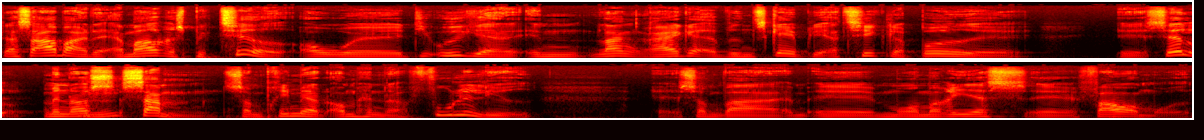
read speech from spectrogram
Deres arbejde er meget respekteret, og øh, de udgiver en lang række af videnskabelige artikler, både øh, øh, selv, men også mm. sammen, som primært omhandler fuglelivet, øh, som var øh, mor Marias øh, fagområde.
